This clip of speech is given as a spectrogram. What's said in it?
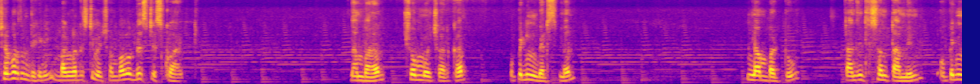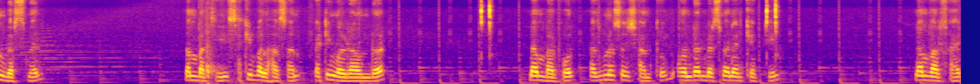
সর্বপ্রথম দেখিনি, বাংলাদেশ টিমের সম্ভাব্য best squad number one Soumya Sarkar opening batsman number two Tanzid Hasan Tamim. Opening batsman number three Shakib Al Hasan batting allrounder number four Najmul Hossain Shanto allround batsman and captain number five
